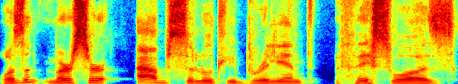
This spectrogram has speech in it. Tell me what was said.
Wasn't Mercer absolutely brilliant? This was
